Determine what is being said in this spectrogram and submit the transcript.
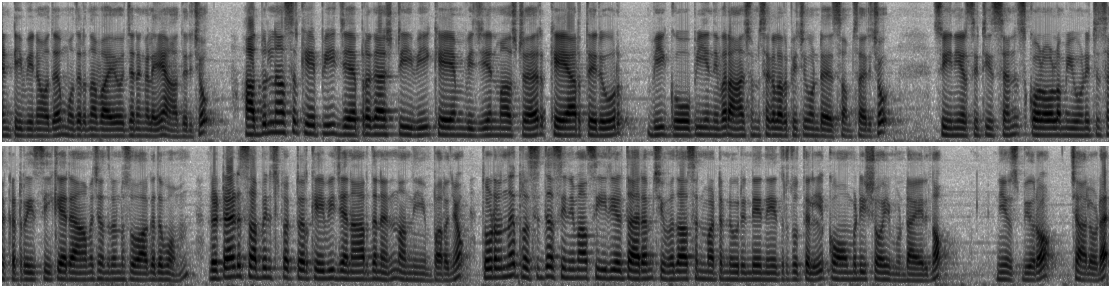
എൻ ടി വിനോദ് മുതിർന്ന വയോജനങ്ങളെ ആദരിച്ചു. Abdul Nasar K P Jayaprakash T V K M Vijayan master K R Theroor V Gopi എന്നിവർ ആശംസകൾ അർപ്പിച്ചുകൊണ്ട് സംസാരിച്ചു. സീനിയർ സിറ്റിസൺ സ്കോളോളം unit secretary C K Ramachandran സ്വാഗതവും retired sub inspector K V Janardhanan നന്ദിയും പറഞ്ഞു. തുടർന്ന് പ്രസിദ്ധ സിനിമാ സീരിയൽ താരം ശിവദാസൻ മട്ടന്നൂരിന്റെ നേതൃത്വത്തിൽ കോമഡി ഷോയും ഉണ്ടായിരുന്നു. News bureau Chalode.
